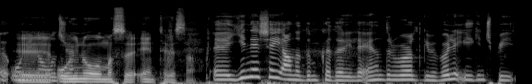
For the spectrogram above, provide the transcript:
e, oyun e, olacak. oyunu olması enteresan. E, yine şey anladığım kadarıyla Another World gibi böyle ilginç bir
